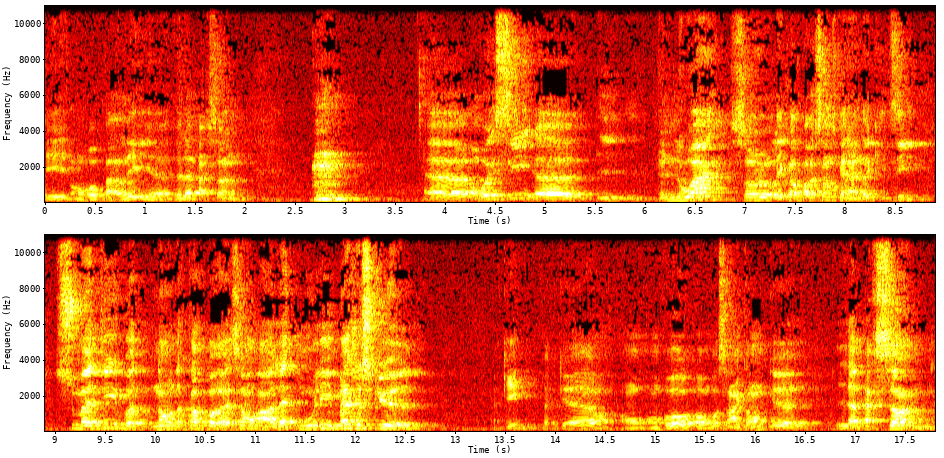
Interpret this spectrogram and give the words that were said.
Et on va parler euh, de la personne. Euh, on voit ici euh, une loi sur les corporations du Canada qui dit soumettez votre nom de corporation en lettres moulées majuscules. OK? Fait que, on, va, on va se rendre compte que la personne,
